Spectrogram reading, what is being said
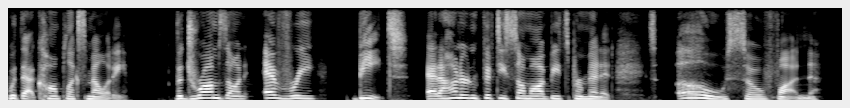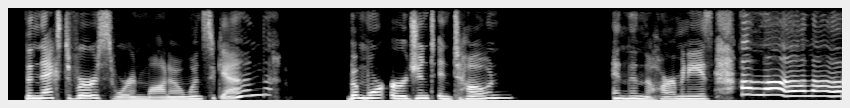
with that complex melody. The drums on every beat at 150 some odd beats per minute. It's oh so fun. The next verse, we're in mono once again, but more urgent in tone and then the harmonies, ah, la, la,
